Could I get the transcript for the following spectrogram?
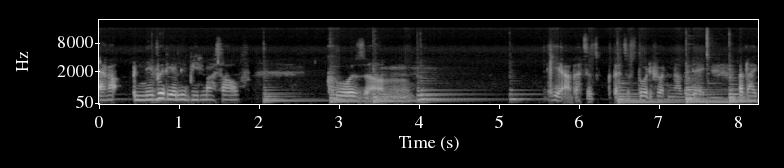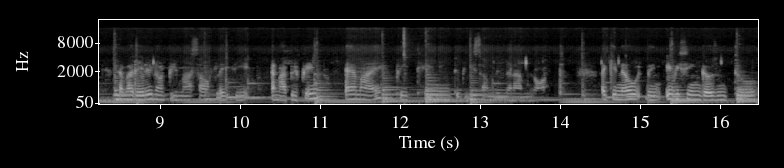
have i never really been myself because um yeah, that's a, that's a story for another day. But like, have I really not been myself lately? Am I pretending? Am I pretending to be something that I'm not? Like you know, when everything goes into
